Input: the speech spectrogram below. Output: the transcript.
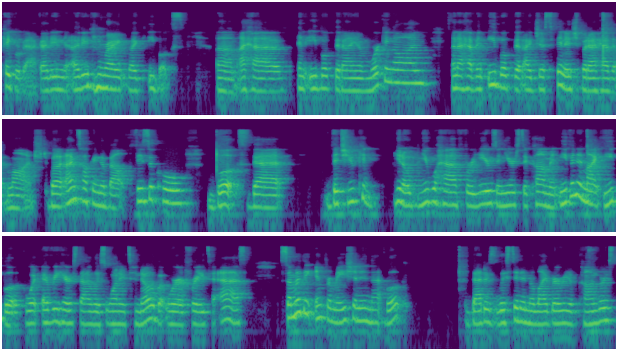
paperback. I didn't I didn't write like ebooks. Um, I have an ebook that I am working on, and I have an ebook that I just finished, but I haven't launched. But I'm talking about physical books that that you could, you know, you will have for years and years to come. And even in my ebook, what every hairstylist wanted to know but were afraid to ask, some of the information in that book that is listed in the Library of Congress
